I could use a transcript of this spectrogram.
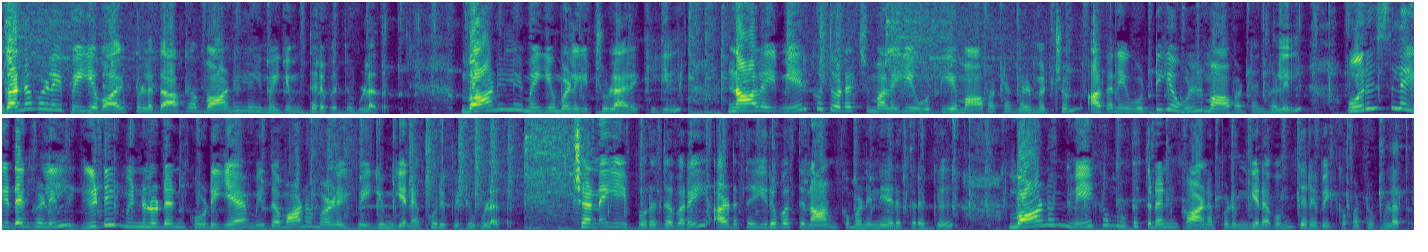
கனமழை பெய்ய வாய்ப்புள்ளதாக வானிலை மையம் தெரிவித்துள்ளது. வானிலை மையம் வெளியிட்டுள்ள அறிக்கையில் நாளை மேற்கு தொடர்ச்சி மலையை ஒட்டிய மாவட்டங்கள் மற்றும் அதனை ஒட்டிய உள் மாவட்டங்களில் ஒரு சில இடங்களில் இடி மின்னலுடன் கூடிய மிதமான மழை பெய்யும் என குறிப்பிட்டுள்ளது. சென்னையை பொறுத்தவரை அடுத்த இருபத்தி நான்கு மணி நேரத்திற்கு வானம் மேகமூட்டத்துடன் காணப்படும் எனவும் தெரிவிக்கப்பட்டுள்ளது.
